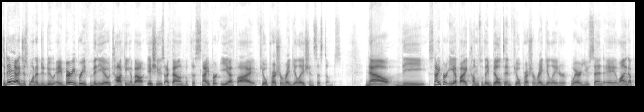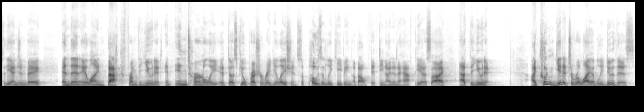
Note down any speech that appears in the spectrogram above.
Today I just wanted to do a very brief video talking about issues I found with the Sniper EFI fuel pressure regulation systems. Now, the Sniper EFI comes with a built-in fuel pressure regulator where you send a line up to the engine bay and then a line back from the unit. And internally, it does fuel pressure regulation, supposedly keeping about 59.5 psi at the unit. I couldn't get it to reliably do this,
